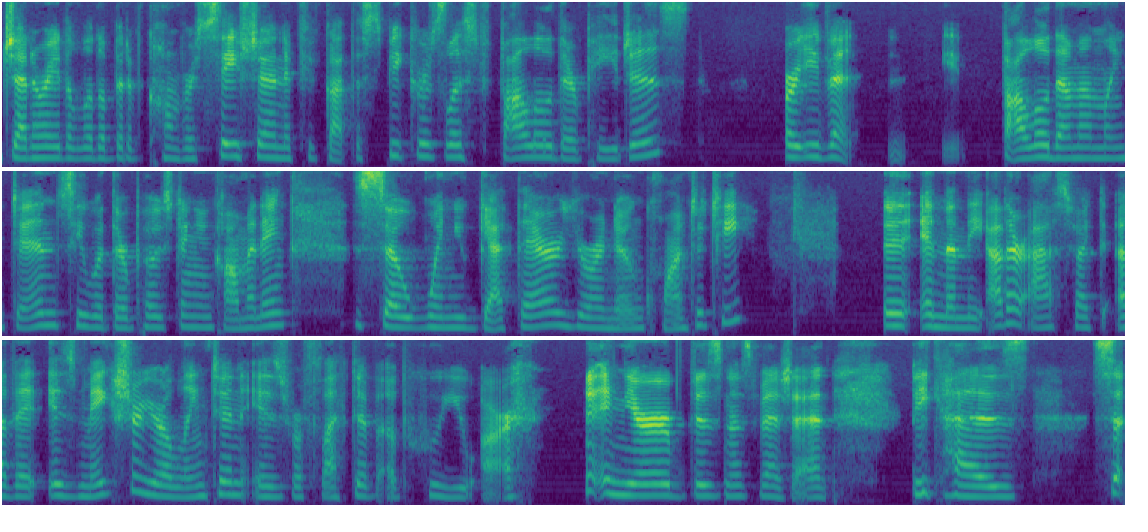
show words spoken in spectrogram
generate a little bit of conversation. If you've got the speakers list, follow their pages or even follow them on LinkedIn, see what they're posting and commenting. So when you get there, you're a known quantity. And then the other aspect of it is make sure your LinkedIn is reflective of who you are in your business mission because so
